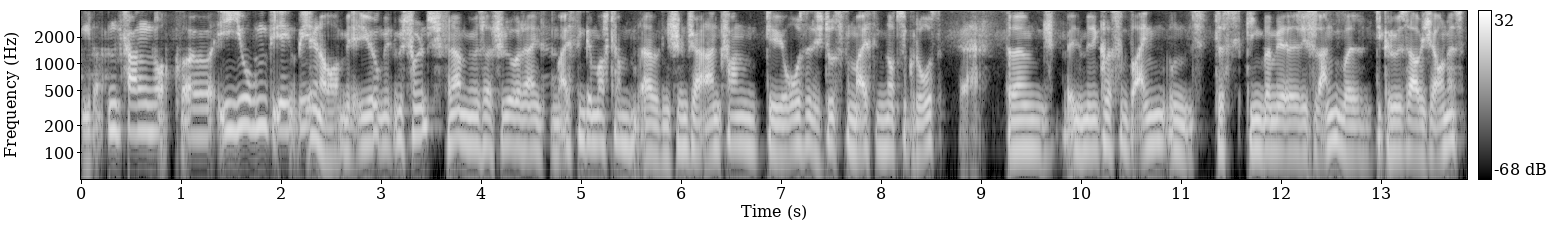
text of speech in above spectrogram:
wieder angefangen, noch äh, E-Jugend irgendwie. Genau, mit, EU mit, fünf, ja, wie wir es halt früher wahrscheinlich am meisten gemacht haben. Äh, mit fünf Jahren angefangen, die Hose, die Stutzen meistens noch zu groß. Ähm, mit den kurzen Beinen und das ging bei mir relativ lang, weil die Größe habe ich auch nicht.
